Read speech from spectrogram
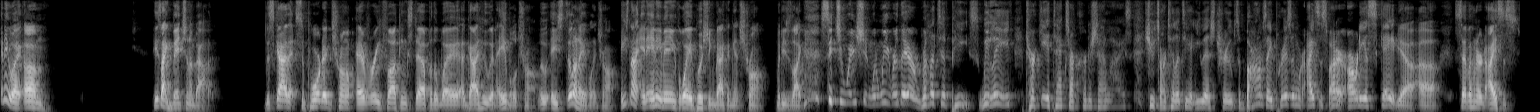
Anyway, um, he's like bitching about it. This guy that supported Trump every fucking step of the way, a guy who enabled Trump. He's still enabling Trump. He's not in any meaningful way pushing back against Trump. But he's like, situation when we were there, relative peace. We leave. Turkey attacks our Kurdish allies, shoots artillery at U.S. troops, bombs a prison where ISIS fighter already escaped. Yeah, uh, 700 ISIS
